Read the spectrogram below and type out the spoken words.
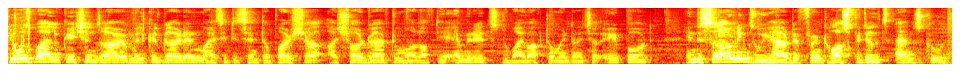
Close by locations are Miracle Garden, My City Centre Barsha, a short drive to Mall of the Emirates, Dubai Maktoum International Airport. In the surroundings, we have different hospitals and schools.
